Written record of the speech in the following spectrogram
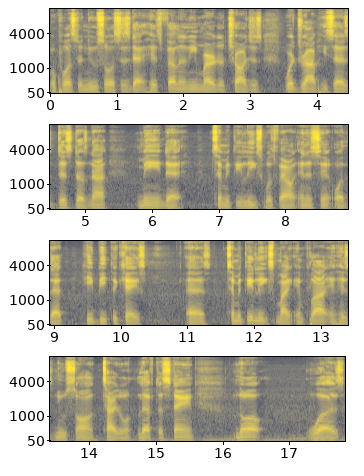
reports to news sources that his felony murder charges were dropped. He says this does not mean that Timothy Leeks was found innocent or that he beat the case, as Timothy Leeks might imply in his new song titled Left a Stain, nor was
